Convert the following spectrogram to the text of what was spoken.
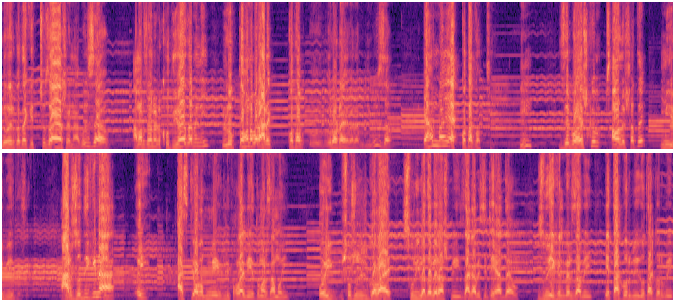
লোহের কথা কিচ্ছু যায় আসে না, বুঝছাও? আমার যখন একটা ক্ষতি হয়ে যাবে নি, লোক তখন আবার আরেক কথা রটায় বেড়াবে নি, বুঝছাও? এখন নয় এক কথা করছে হুম? যে বয়স্ক সাওয়ালের সাথে মেয়ে বিয়ে দিয়েছে। আর যদি কিনা ওই আজকে অমুক মেয়েগুলি পলাই নিয়ে তোমার জামই। ওই শ্বশুরের গলায় ছুরি বাঁধা বের আসবি জাগা বেশি টেহা দেও। জুয়ে খেলবের যাবি এটা করবি ওটা করবি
